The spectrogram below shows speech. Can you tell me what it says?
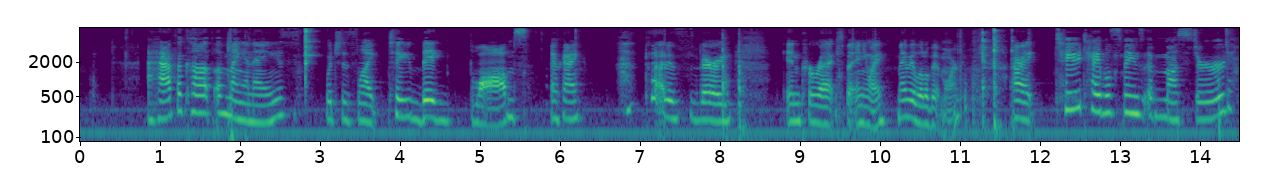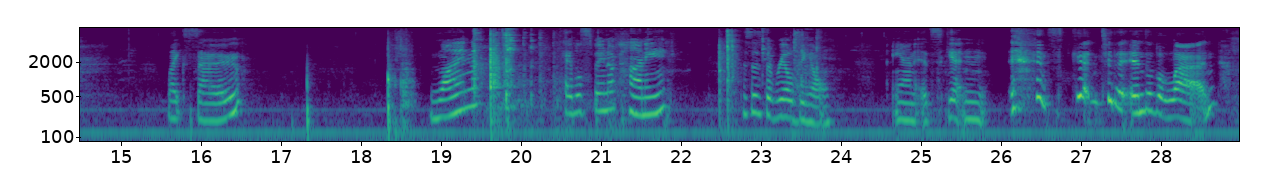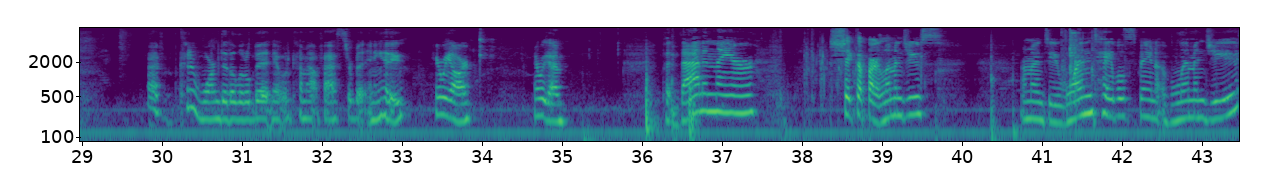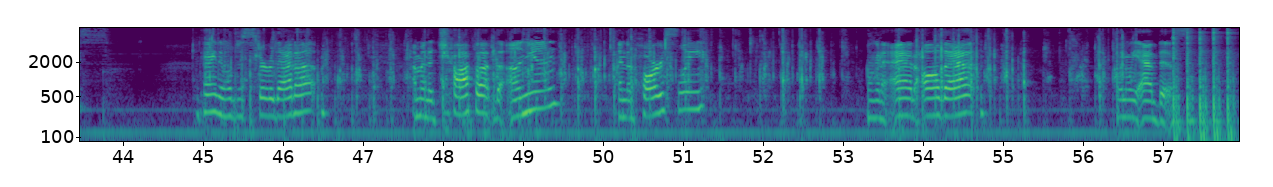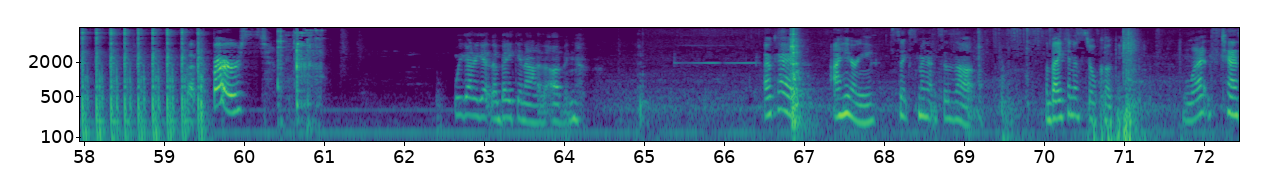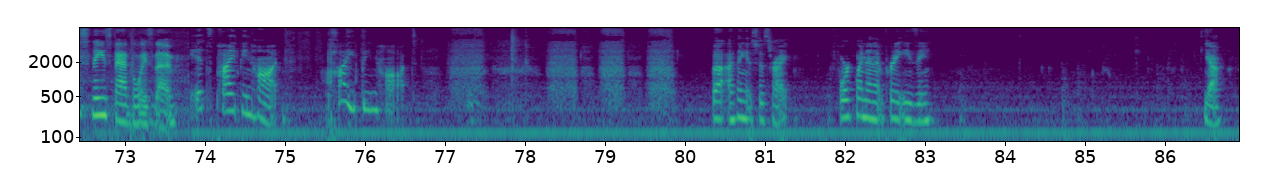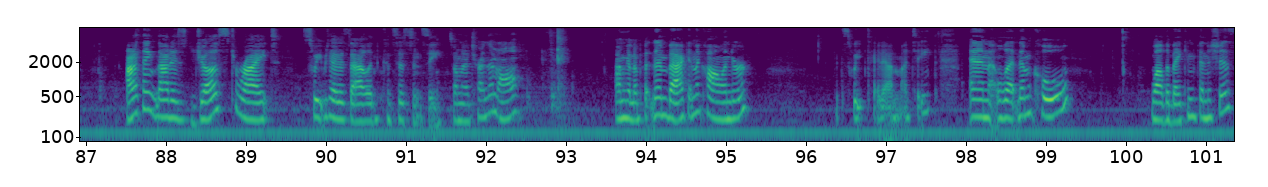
a half a cup of mayonnaise, which is like two big blobs, okay? that is very incorrect, but anyway, maybe a little bit more. All right, two tablespoons of mustard, like so. One tablespoon of honey. This is the real deal. And it's getting, it's getting to the end of the line. I could have warmed it a little bit and it would come out faster, but anywho, here we are. There we go. Put that in there shake up our lemon juice. I'm gonna do one tablespoon of lemon juice. Okay, then we'll just stir that up. I'm gonna chop up the onion and the parsley. I'm gonna add all that when we add this. But first, we gotta get the bacon out of the oven. Okay, I hear you. Six minutes is up. The bacon is still cooking. Let's test these bad boys though. It's piping hot. Piping hot. But I think it's just right. Fork went in it pretty easy. Yeah. I think that is just right sweet potato salad consistency. So I'm gonna turn them off. I'm gonna put them back in the colander. Sweet potato out of my teeth and let them cool while the bacon finishes.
